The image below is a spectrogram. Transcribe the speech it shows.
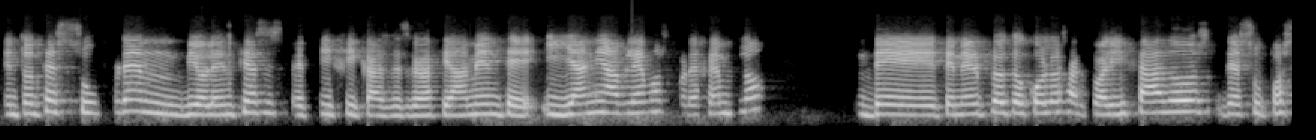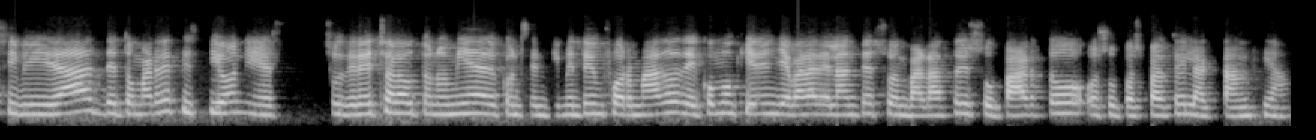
Entonces sufren violencias específicas, desgraciadamente. Y ya ni hablemos, por ejemplo, de tener protocolos actualizados, de su posibilidad de tomar decisiones, su derecho a la autonomía del consentimiento informado de cómo quieren llevar adelante su embarazo y su parto o su posparto y lactancia.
